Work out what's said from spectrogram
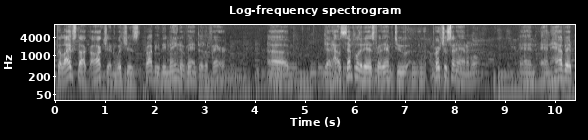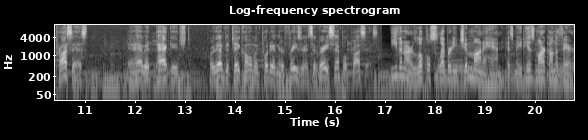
The livestock auction, which is probably the main event of the fair, um, that how simple it is for them to purchase an animal and, and have it processed and have it packaged for them to take home and put in their freezer. It's a very simple process. Even our local celebrity Jim Monahan has made his mark on the fair.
